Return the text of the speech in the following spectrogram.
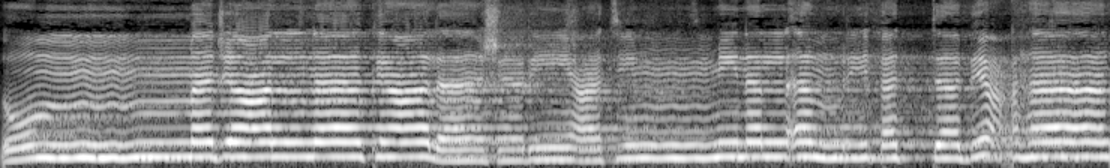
ثم جعلناك على شريعة من الأمر فاتبعها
